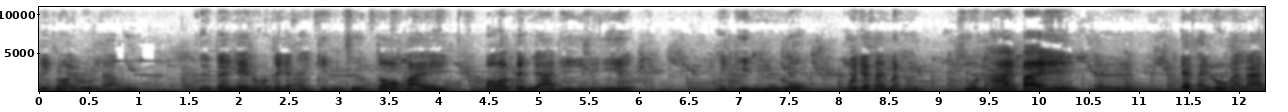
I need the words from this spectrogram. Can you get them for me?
เด็กน้อยรุ่นหลังเกิดในไงรุ่นก็อยากให้กินสืบต่อไป เพราะว่าเป็นยาดีหรือ ให้กินลูกบ่อยากให้มันสูญหายไป เอออยากให้ลูกให้หลาน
